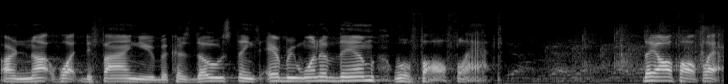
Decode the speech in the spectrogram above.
are not what define you because those things, every one of them, will fall flat. They all fall flat.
